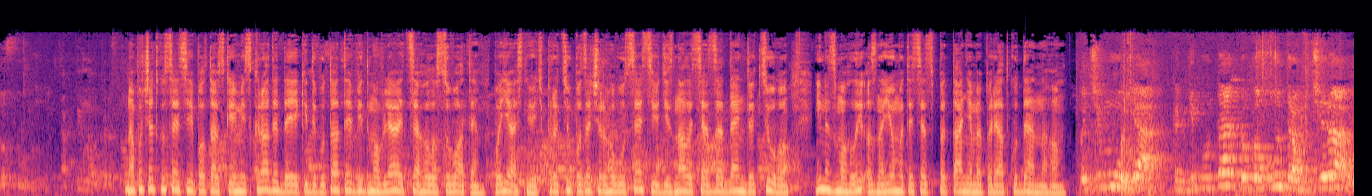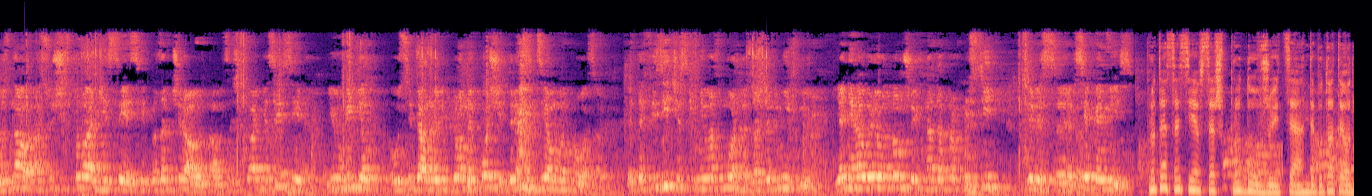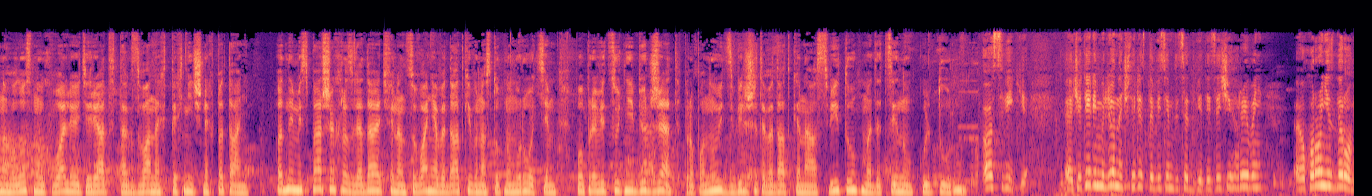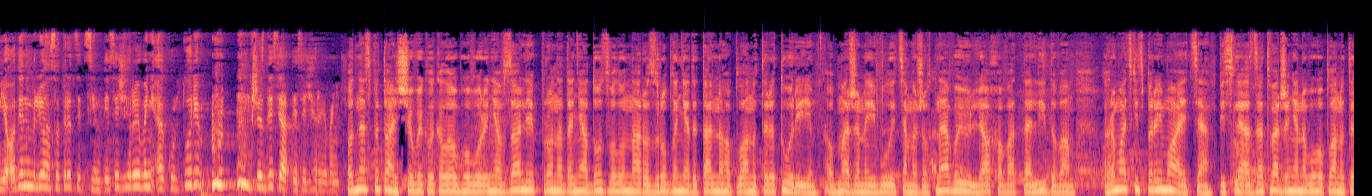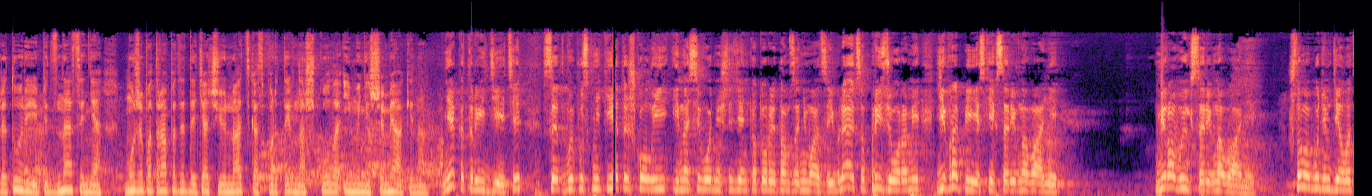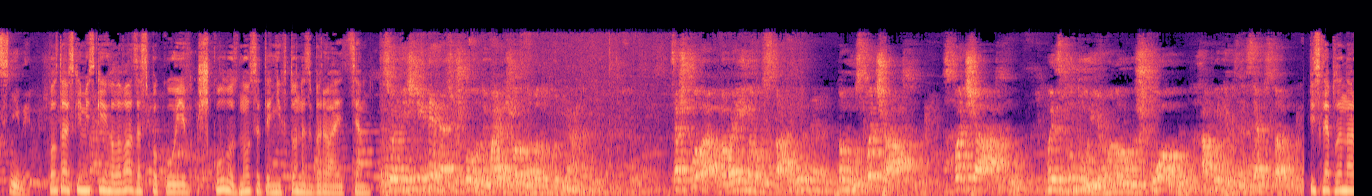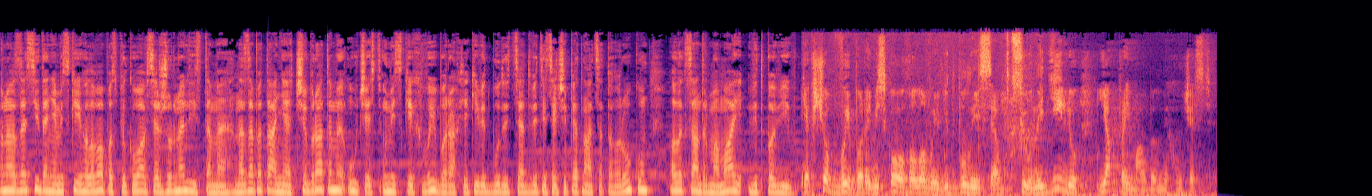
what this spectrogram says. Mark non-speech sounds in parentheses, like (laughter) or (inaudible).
до суду. На початку сесії Полтавської міськради деякі депутати відмовляються голосувати. Пояснюють, про цю позачергову сесію дізналися за день до цього і не змогли ознайомитися з питаннями порядку денного. Почему я, как депутат, только утром вчера узнал о существовании сессии, позавчера узнал о существовании сессии и увидел у себя на электронной почте 37 вопросов. Это физически невозможно даже вникнуть. Я не говорю о том, что их надо пропустить через э, все комиссии. Проте сесія все ж продовжується. Депутати одноголосно ухвалюють ряд так званих технічних питань. Одним із перших розглядають фінансування видатків у наступному році. Попри відсутній бюджет, пропонують збільшити видатки на освіту, медицину, культуру. освіті е, 4 мільйони 482 тисячі гривень, е, охороні здоров'я 1 мільйон 137 тисяч гривень, е, культурі (clears throat) 60 тисяч гривень. Одне з питань, що викликали обговорення в залі, про надання дозволу на розроблення детального плану території, обмеженої вулицями Жовтневою, Ляхова та Лідова. Громадськість переймається. Після затвердження нового плану території під знесення може потрапити дитячо-юнацька спортивна школа імені Шемякіна. Некоторые дети, с эт- выпускники этой школы и, и на сегодняшний день, которые там занимаются, являются призерами европейских соревнований, мировых соревнований. Что мы будем делать с ними? Полтавський міський голова заспокоїв, школу зносити ніхто не збирається. На сьогоднішній день на цю школу немає жодного документа. Ця школа в аварійному стані. Тому спочатку, спочатку ми збудуємо нову школу, а потім знесемо стару. Після пленарного засідання міський голова поспілкувався з журналістами на запитання, чи братиме участь у міських виборах, які відбудуться 2015 року. Олександр Мамай відповів: Якщо б вибори міського голови відбулися в цю неділю, я б приймав би в них участь.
